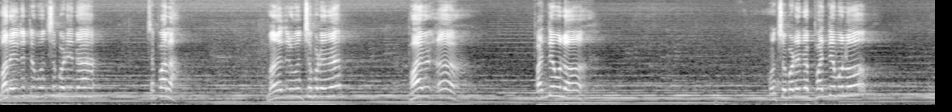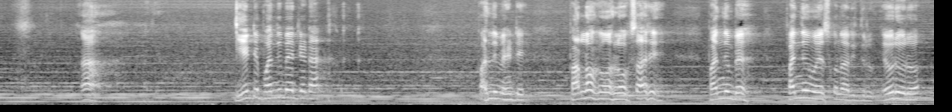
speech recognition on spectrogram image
మన ఎదుట ఉంచబడిన చెప్పాలా? మన ఎదుట ఉంచబడిన పద్యములో ఉంచబడిన పద్యములో ఏంటి పందెం ఏంటిట? పందెం ఏంటి? పరలోకంలో ఒకసారి పందెం వే- పందెం వేసుకున్నారు ఇద్దరు. ఎవరెవరు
